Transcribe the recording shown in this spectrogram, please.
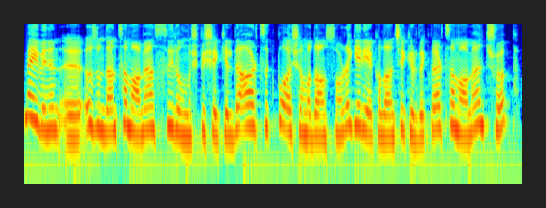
Meyvenin e, özünden tamamen sıyrılmış bir şekilde artık bu aşamadan sonra geriye kalan çekirdekler tamamen çöp.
